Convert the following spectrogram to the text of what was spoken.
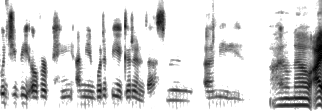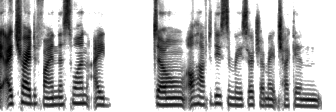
would you be overpaying? I mean, would it be a good investment? I mean, I don't know. I I tried to find this one. I don't. I'll have to do some research. I might check in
